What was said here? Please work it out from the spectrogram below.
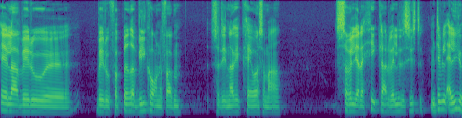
Eller vil du, øh, vil du forbedre vilkårene for dem, så det nok ikke kræver så meget? Så vil jeg da helt klart vælge det sidste. men det vil alle jo.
